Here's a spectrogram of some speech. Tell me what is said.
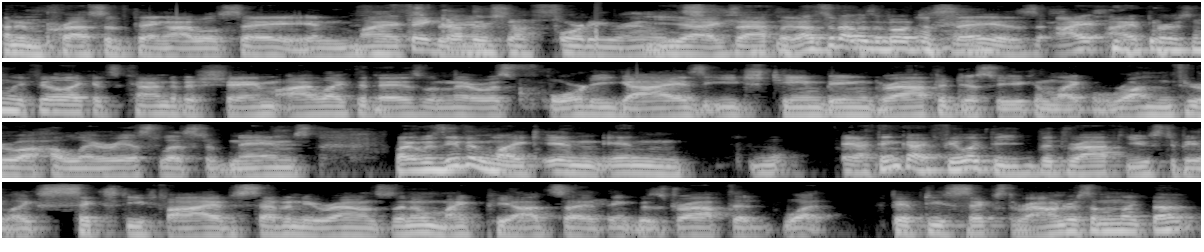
an impressive thing, I will say. In my thank God there's not 40 rounds. Yeah, exactly. That's what I was about to say. Is I I personally feel like it's kind of a shame. I like the days when there was 40 guys each team being drafted, just so you can like run through a hilarious list of names. But it was even like in in I think I feel like the, the draft used to be like 65, 70 rounds. I know Mike Piazza, I think, was drafted, what, 56th round or something like that.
